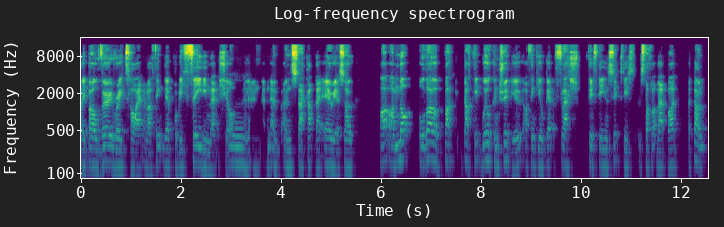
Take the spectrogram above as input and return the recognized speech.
they bowl very very tight, and I think they're probably feeding that shot mm. and, and, and, and stack up that area. So I, am not, although a buck, Duckett will contribute, I think he'll get flash 50 and 60s and stuff like that. But I don't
